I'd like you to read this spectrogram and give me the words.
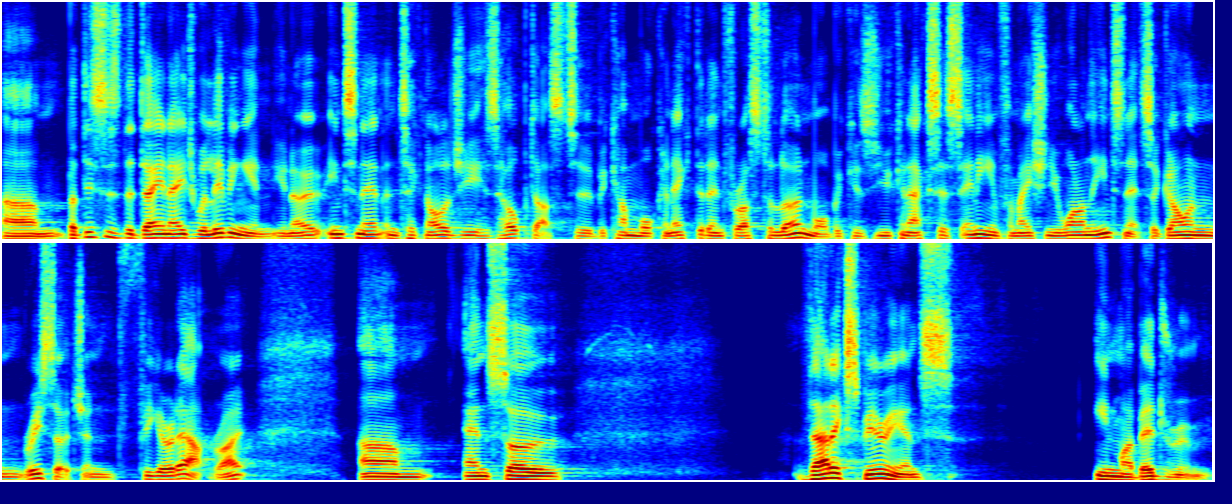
Um, but this is the day and age we're living in. You know, internet and technology has helped us to become more connected and for us to learn more because you can access any information you want on the internet. So go and research and figure it out, right? Um, and so that experience in my bedroom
